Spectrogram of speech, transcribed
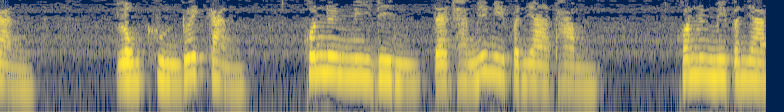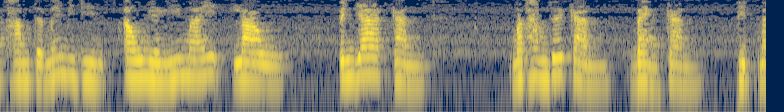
กัน ลงทุนด้วยกัน คนหนึ่งมีดิน แต่ฉันไม่มีปัญญาทำคนหนึ่งมีปัญญาทำแต่ไม่มีดิน เอาอย่างนี้ไหมเราเป็นญาติกัน มาทำด้วยกัน แบ่งกัน ผิดไหม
